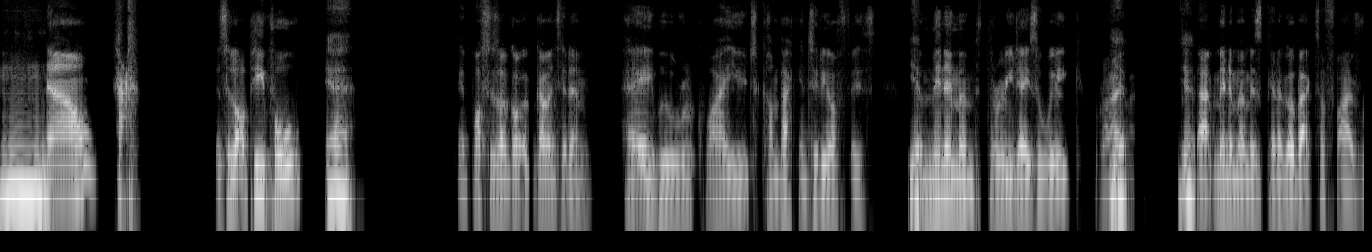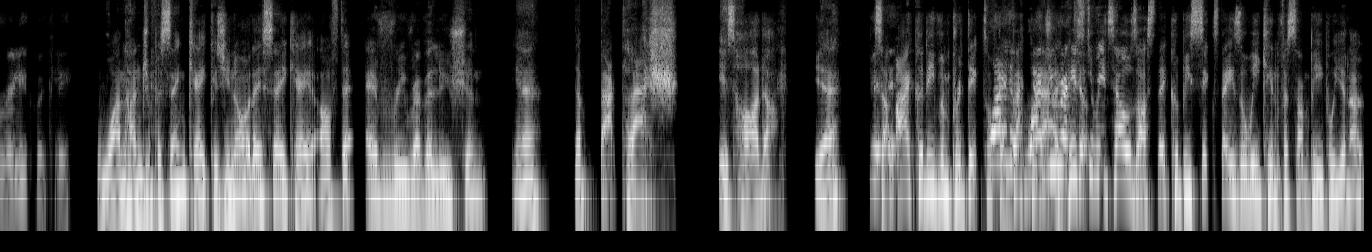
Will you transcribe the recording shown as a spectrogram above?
Mm, now, Ha. there's a lot of people. yeah. Their bosses are go- going to them. Hey, we will require you to come back into the office. Yep. The minimum three days a week, right? Yep. Yep. That minimum is going to go back to five really quickly. 100% K. Because you know what they say, K? After every revolution, yeah, the backlash is harder. Yeah. So I could even predict off Why the back why of do you that. reckon- History tells us there could be six days a week in for some people, you know.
